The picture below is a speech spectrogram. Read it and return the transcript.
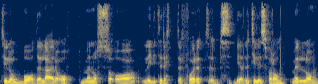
til å både lære opp, men også å legge til rette for et bedre tillitsforhold mellom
